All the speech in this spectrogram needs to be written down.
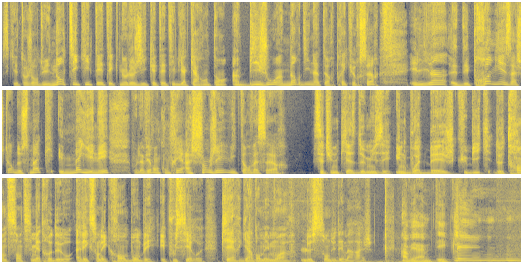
Ce qui est aujourd'hui une antiquité technologique était il y a 40 ans un bijou, un ordinateur précurseur. Et l'un des premiers acheteurs de ce Mac est Mayenné. Vous l'avez rencontré à changer, Victor Vasseur. C'est une pièce de musée, une boîte beige cubique de 30 cm de haut, avec son écran bombé et poussiéreux. Pierre garde en mémoire le son du démarrage. Avec un petit cling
